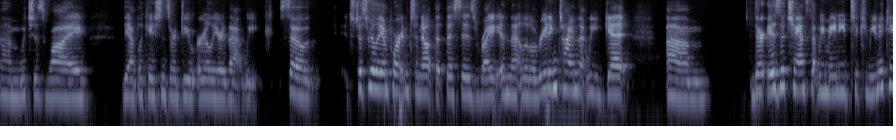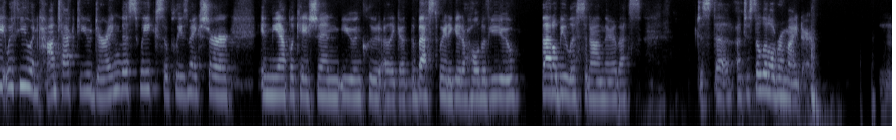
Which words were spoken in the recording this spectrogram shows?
um, which is why the applications are due earlier that week. So it's just really important to note that this is right in that little reading time that we get. Um, there is a chance that we may need to communicate with you and contact you during this week. So please make sure in the application you include uh, like a, the best way to get a hold of you. That'll be listed on there. That's just a, a just a little reminder. Mm-hmm.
